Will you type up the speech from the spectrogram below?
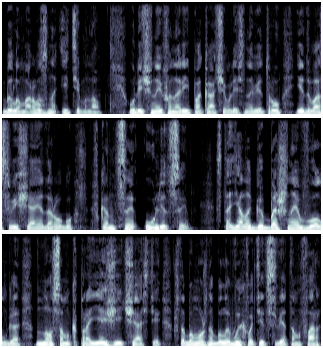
Было морозно и темно. Уличные фонари покачивались на ветру, едва освещая дорогу. В конце улицы стояла ГБшная «Волга» носом к проезжей части, чтобы можно было выхватить светом фар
